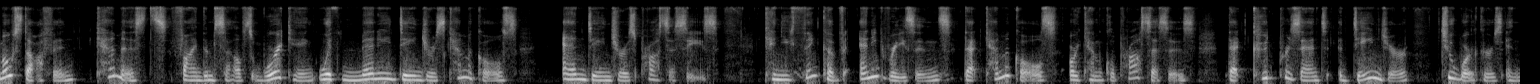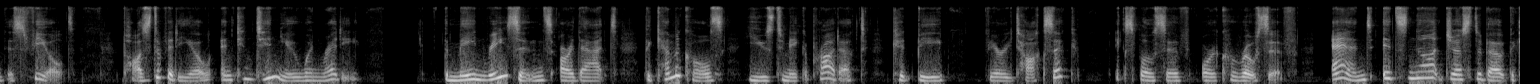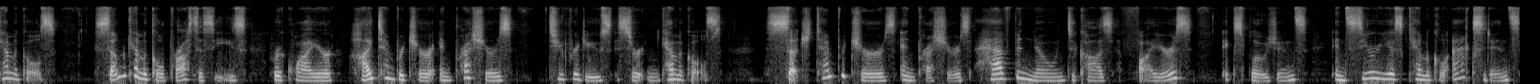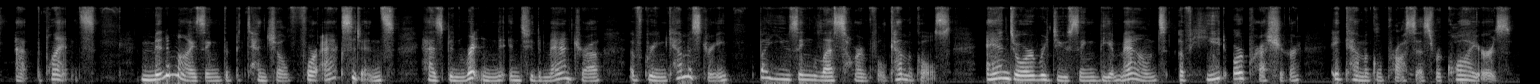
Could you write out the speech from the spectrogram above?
Most often, chemists find themselves working with many dangerous chemicals and dangerous processes. Can you think of any reasons that chemicals or chemical processes that could present a danger to workers in this field? Pause the video and continue when ready. The main reasons are that the chemicals used to make a product could be very toxic, explosive, or corrosive. And it's not just about the chemicals. Some chemical processes require high temperature and pressures to produce certain chemicals. Such temperatures and pressures have been known to cause fires, explosions, and serious chemical accidents at the plants. Minimizing the potential for accidents has been written into the mantra of green chemistry by using less harmful chemicals and or reducing the amount of heat or pressure a chemical process requires.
